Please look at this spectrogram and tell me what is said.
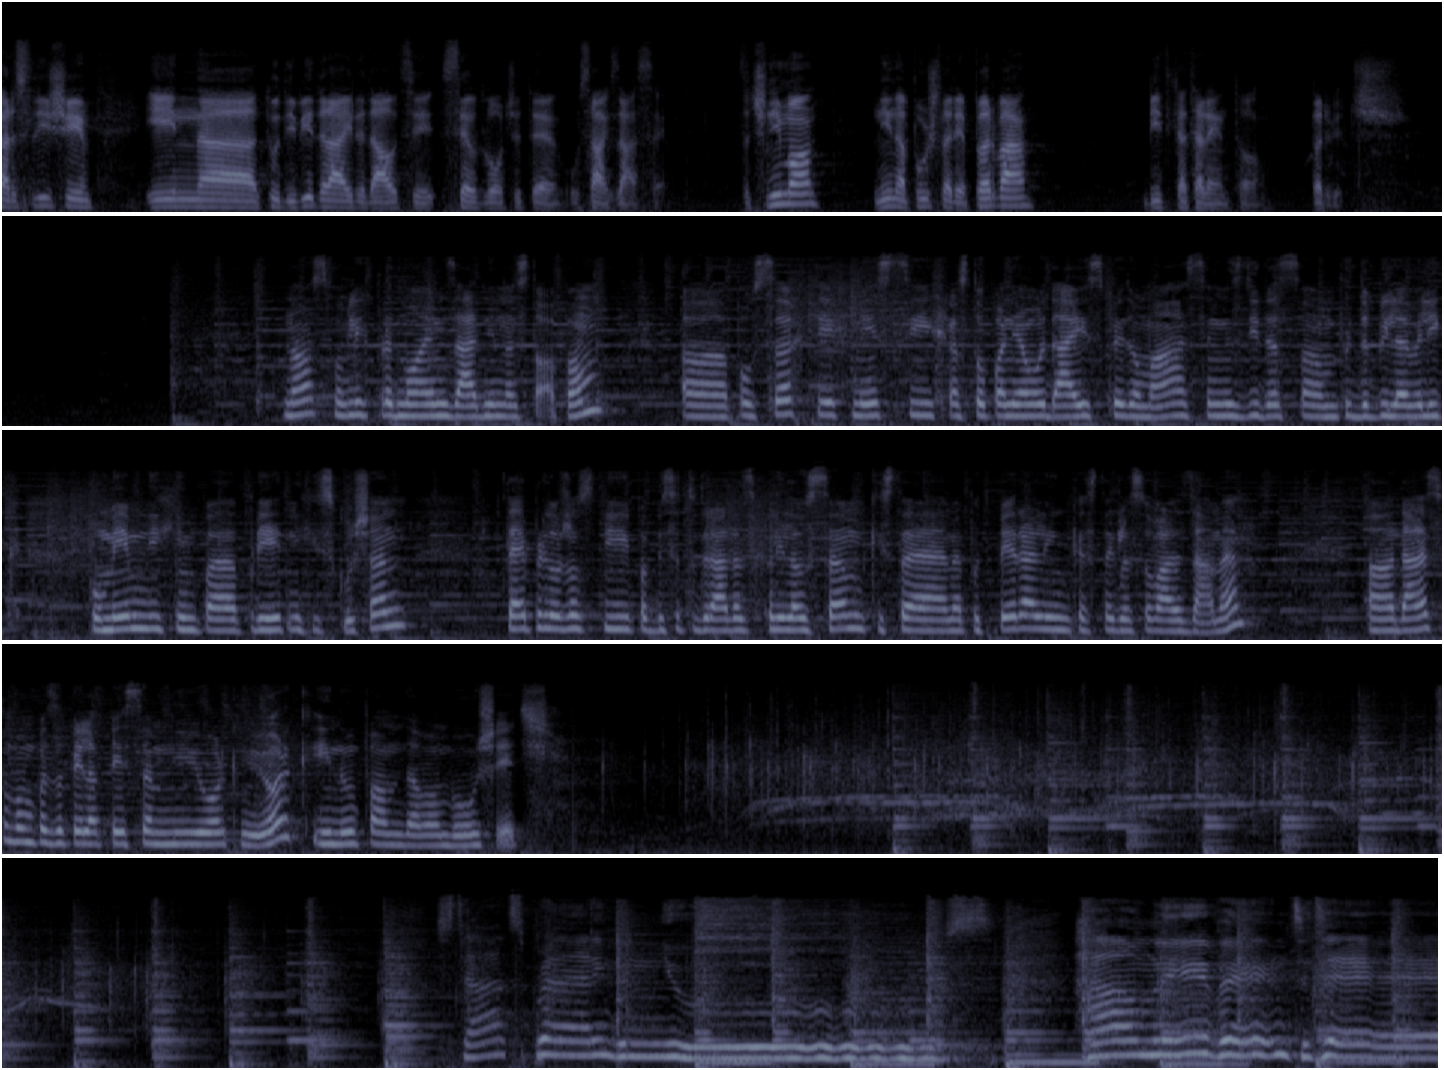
kar sliši in uh, tudi vi, dragi gledalci, se odločite vsak zase. Začnimo. Nina Pušlar je prva, bitka talentov prvič. No, smo bili pred mojim zadnjim nastopom. Uh, po vseh teh mesecih nastopanja v oddaji spred doma se mi zdi, da sem pridobila veliko pomembnih in pa prijetnih izkušenj. V tej priložnosti pa bi se tudi rada zahvalila vsem, ki ste me podpirali in ki ste glasovali za me. Danes vam bom pa zapela pesem New York, New York in upam, da vam bo všeč. Start spreading the news. I'm leaving today.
